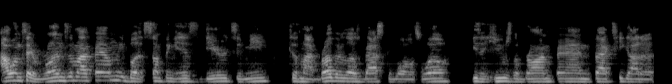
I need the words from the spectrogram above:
I wouldn't say runs in my family, but something is dear to me because my brother loves basketball as well. He's a huge LeBron fan. In fact, he got a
